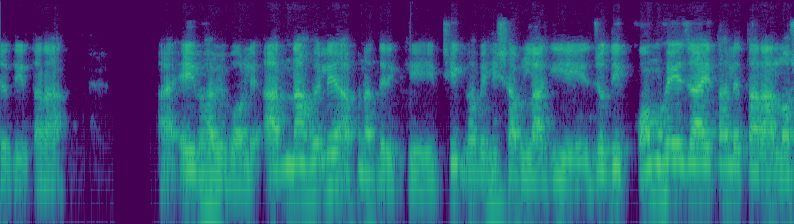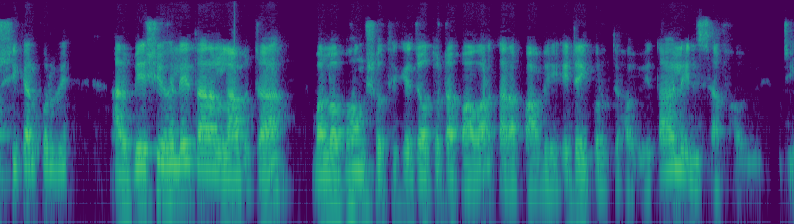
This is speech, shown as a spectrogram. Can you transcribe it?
যদি তারা এইভাবে বলে, আর না হইলে আপনাদেরকে ঠিকভাবে হিসাব লাগিয়ে যদি কম হয়ে যায়, তাহলে তারা লস স্বীকার করবে। আর বেশি হলে তারা লাভটা বা লভ্যাংশ থেকে যতটা পাওয়ার তারা পাবে এটাই করতে হবে। তাহলে ইনসাফ হবে। জি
